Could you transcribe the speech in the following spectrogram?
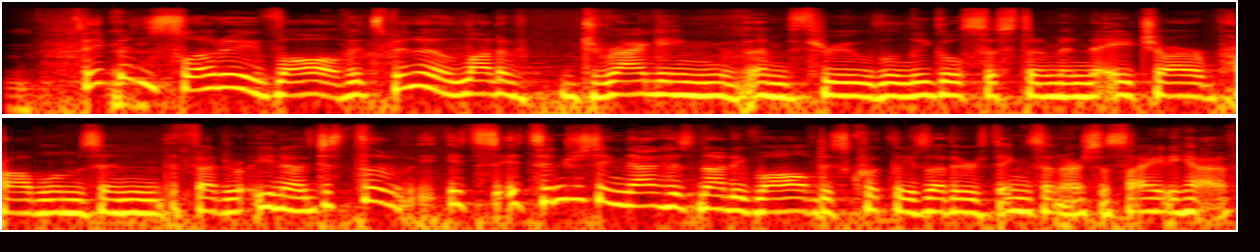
They've been slow to evolve. It's been a lot of dragging them through the legal system and HR problems and the federal. You know, just the. It's it's interesting that has not evolved as quickly as other things in our society have.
